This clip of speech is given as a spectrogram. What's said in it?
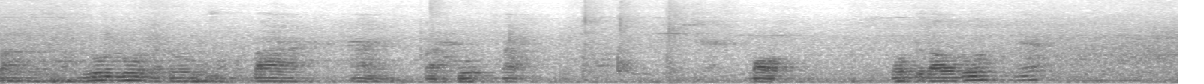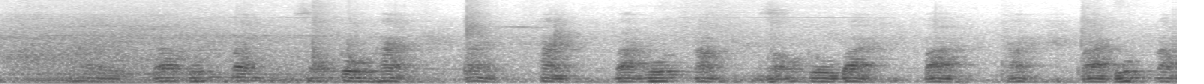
ba ra sau. Luôn luôn là tôi. Sau ba, hai, ba, bốn, năm. Một. Một từ đầu luôn nhé. Hai, ba, bốn, năm. Sáu câu hai hai hai, ba, bốn, năm. Sáu câu ba ba, hai, ba, bốn, năm.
